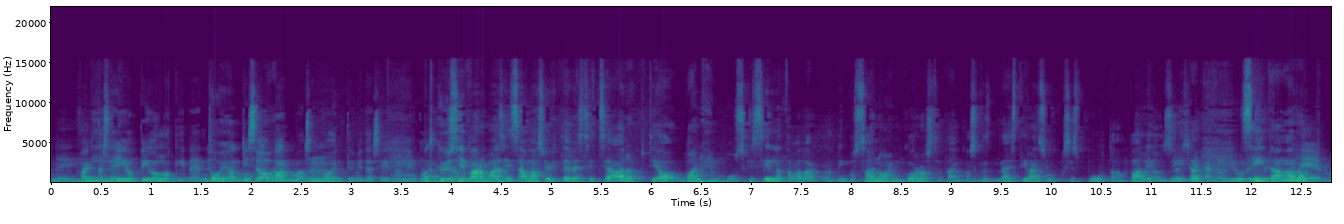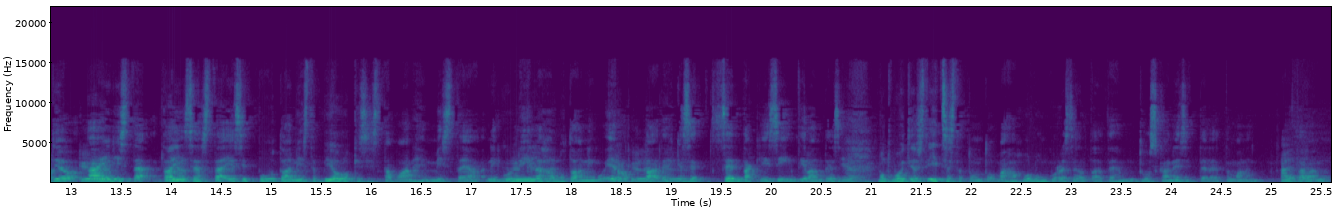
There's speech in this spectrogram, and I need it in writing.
niin. Vaikka niin. se ei ole biologinen, Toi on niin se on varmaan se mm. pointti, mm. mitä siinä on. Niin Mutta kyllä siinä varmaan siinä samassa yhteydessä sit se adoptio vanhemmuuskin sillä tavalla, niin kuin sanoin, korostetaan, koska mm. näissä tilaisuuksissa puhutaan paljon siitä, no, siitä adoptioäidistä tai ja. isästä ja sitten puhutaan niistä biologisista vanhemmista ja niin kuin niillä kyllä. halutaan niin kuin erottaa, kyllä, että kyllä. ehkä se, sen takia siinä tilanteessa. Mutta voi tietysti itsestä tuntua vähän hullunkuriselta, että eihän koskaan esittele, että mä olen tämän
